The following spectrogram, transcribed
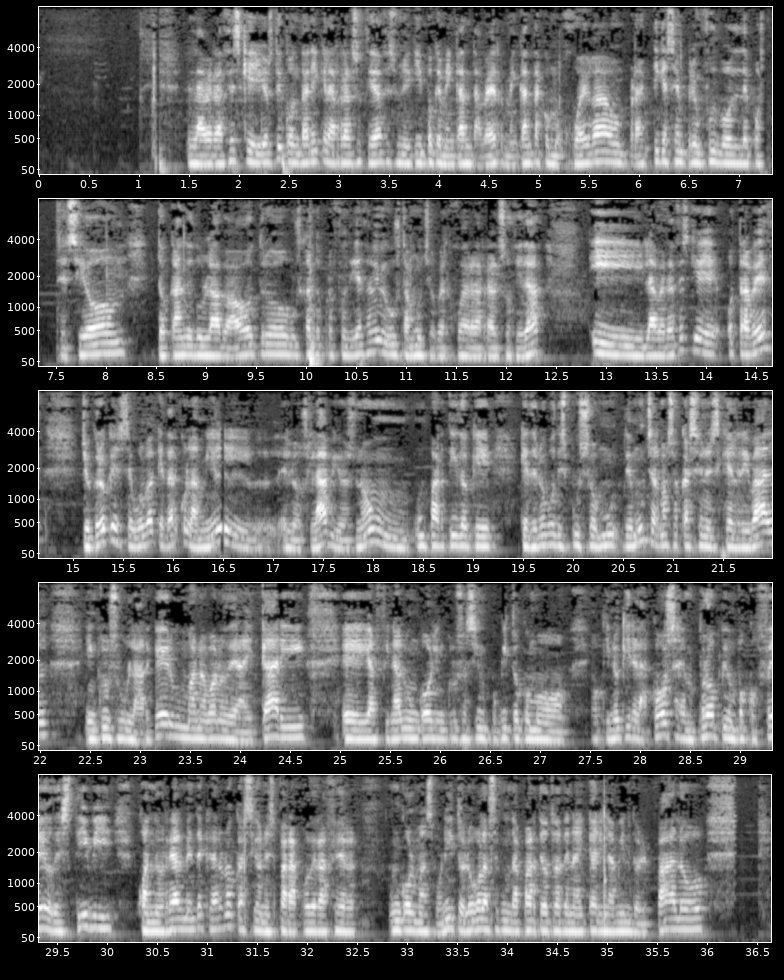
La verdad es que yo estoy con Dani que la Real Sociedad es un equipo que me encanta ver, me encanta cómo juega, practica siempre un fútbol de posesión, tocando de un lado a otro, buscando profundidad. A mí me gusta mucho ver jugar a la Real Sociedad y la verdad es que otra vez yo creo que se vuelve a quedar con la miel en los labios, ¿no? Un, partido que, que, de nuevo dispuso mu de muchas más ocasiones que el rival, incluso un larguero, un mano a mano de Naikari, eh, y al final un gol incluso así un poquito como o que no quiere la cosa, en propio, un poco feo de Stevie, cuando realmente crearon ocasiones para poder hacer un gol más bonito. Luego la segunda parte otra de Naikari lamiendo el palo.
